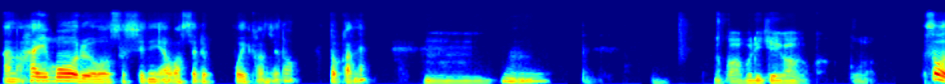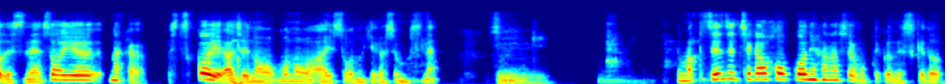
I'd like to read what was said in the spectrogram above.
あの、ハイボールを寿司に合わせるっぽい感じのとかね。うーん。うん。なんか炙り系が合うのか。どうなの？そうですね。そういう、なんか、しつこい味のものは合いそうな気がしますね。スモーキー。でまた全然違う方向に話を持っていくんですけど、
